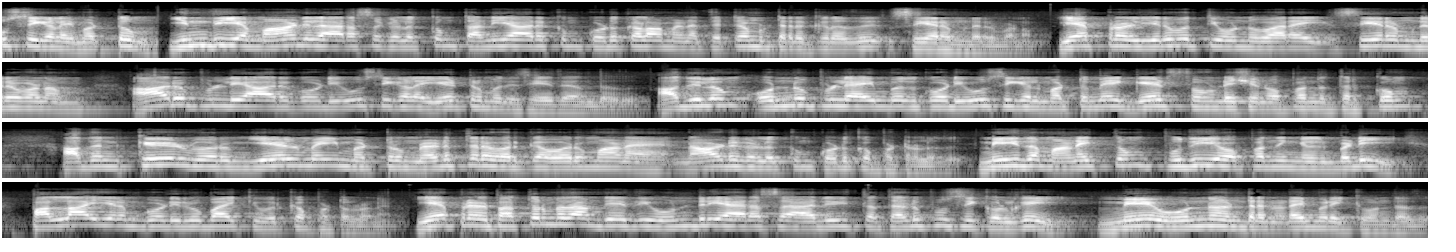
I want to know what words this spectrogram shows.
ஊசிகளை மட்டும் இந்திய மாநில அரசுகளுக்கும் தனியாருக்கும் கொடுக்கலாம் என திட்டமிட்டிருக்கிறது சீரம் நிறுவனம். ஏப்ரல் இருபத்தி ஒன்னு வரை சீரம் நிறுவனம் ஆறு புள்ளி ஆறு கோடி ஊசிகளை ஏற்றுமதி செய்திருந்தது. அதிலும் ஒன்னு புள்ளி ஐம்பது கோடி ஊசிகள் மட்டுமே கேட்ஸ் பவுண்டேஷன் ஒப்பந்தத்திற்கும் அதன் கீழ் வரும் ஏழ்மை மற்றும் நடுத்தர வர்க்க வருமான நாடுகளுக்கும் கொடுக்கப்பட்டுள்ளது. மீதம் அனைத்தும் புதிய ஒப்பந்தங்களின்படி பல்லாயிரம் கோடி ரூபாய்க்கு விற்கப்பட்டுள்ளன. ஏப்ரல் பத்தொன்பதாம் தேதி ஒன்றிய அரசு அறிவித்த தடுப்பூசி கொள்கை மே ஒன்னு அன்று நடைமுறைக்கு வந்தது.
